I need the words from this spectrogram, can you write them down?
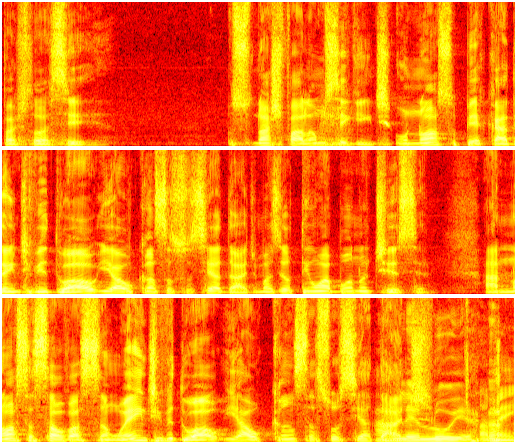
Pastor, assim, nós falamos o seguinte: o nosso pecado é individual e alcança a sociedade, mas eu tenho uma boa notícia. A nossa salvação é individual e alcança a sociedade. aleluia. Amém.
